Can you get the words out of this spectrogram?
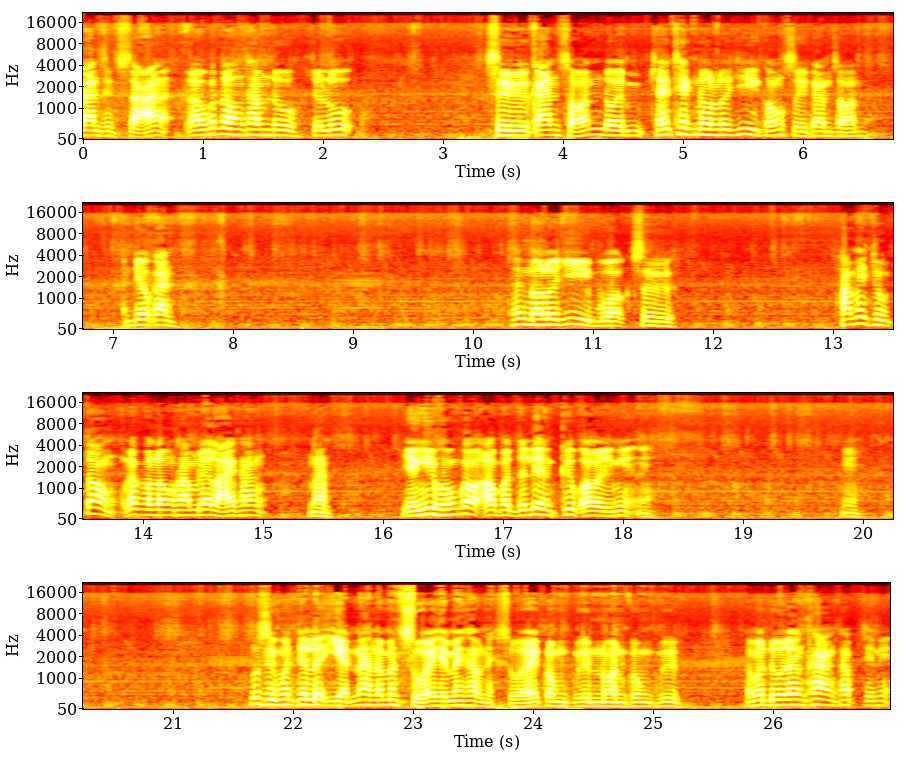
การศึกษา เราก็ต้องทำดูจะรู้สื่อการสอนโดยใช้เทคโนโลยีของสื่อการสอน อันเดียวกัน เทคโนโลยีบวกสื่อทำให้ถูกต้องแล้วก็ลองทำหลาย ๆ ครั้งนั่นอย่างนี้ผมก็เอาปัตเตอร์เลียนกึบเอาอย่างนี้นี่นี่ รู้สึกมันจะละเอียดนะแล้วมันสวยเห็นไหมครับเนี่ยสวยกลมกลืนนวลกลมกลืนแล้วมาดูด้านข้างครับทีนี้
